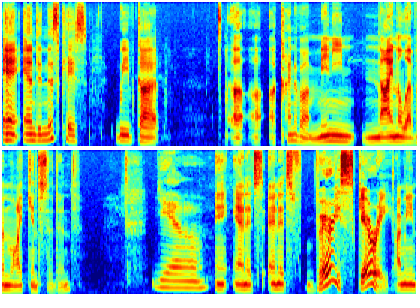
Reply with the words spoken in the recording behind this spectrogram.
and, and in this case, we've got a, a, a kind of a mini 9/11 like incident Yeah, and, and it's and it's very scary. I mean,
